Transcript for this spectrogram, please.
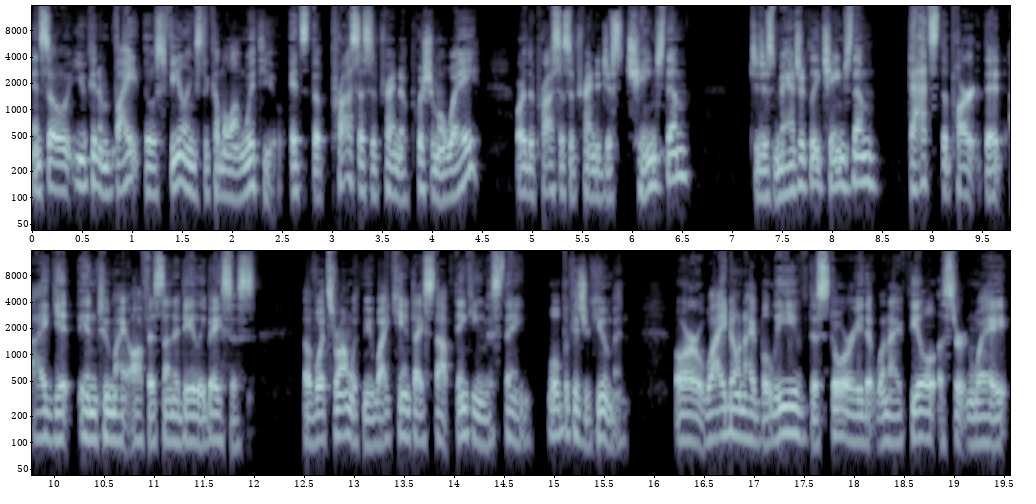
And so you can invite those feelings to come along with you. It's the process of trying to push them away or the process of trying to just change them, to just magically change them. That's the part that I get into my office on a daily basis of what's wrong with me. Why can't I stop thinking this thing? Well, because you're human. Or why don't I believe the story that when I feel a certain way,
